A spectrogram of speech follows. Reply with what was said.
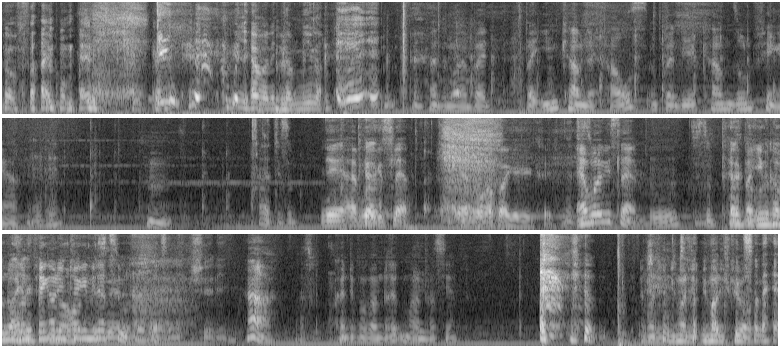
so für einen Moment. Guck ich aber den Kamin an. Warte mal, bei, bei ihm kam eine Faust und bei dir kam so ein Finger. Hm. Ja, diese, Nee, er wurde geslappt. Er hat nur Ohrfeige gekriegt. Er wurde geslappt. diese bei ihm kommt noch so ein Finger und die Tür geht wieder zu. Ah, das könnte wohl beim dritten Mal passieren. immer, die, immer, die, immer die Tür auf. Eine.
